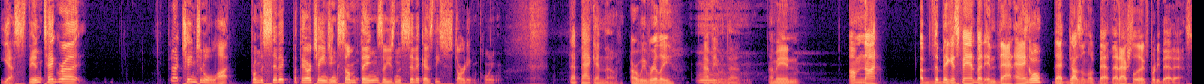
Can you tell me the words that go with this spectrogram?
Yes, the Integra they're not changing a lot from the Civic, but they are changing some things. They're using the Civic as the starting point. That back end though, are we really happy with mm. that? I mean, I'm not a, the biggest fan, but in that angle, that doesn't look bad. That actually looks pretty badass.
